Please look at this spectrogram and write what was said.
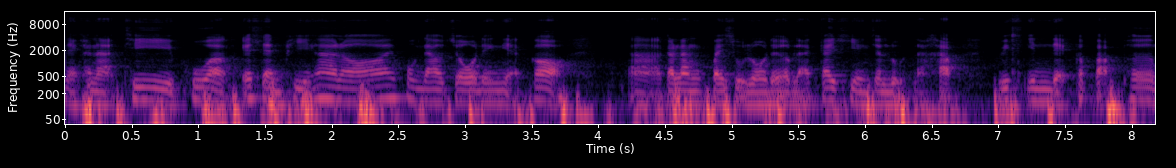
ในขณะที่พวก S&P 500 พวกดาวโจนส์เองเนี่ยก็ กำลังไปสู่โลเดิมและใกล้เคียงจะหลุดนะครับ Wix Index ก็ปรับเพิ่ม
